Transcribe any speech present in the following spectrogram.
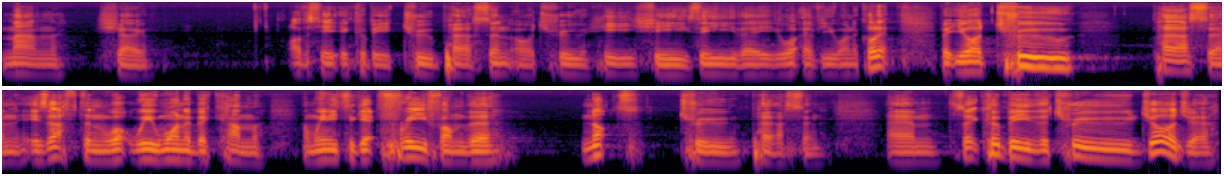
Man Show. Obviously, it could be true person or true he, she, ze, they, whatever you want to call it. But your true person is often what we want to become, and we need to get free from the not true person. Um, so it could be the true Georgia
